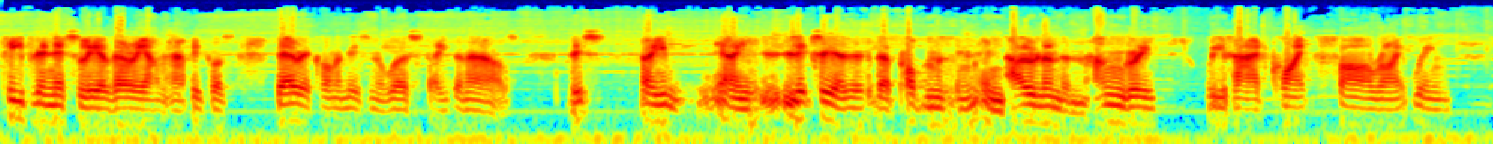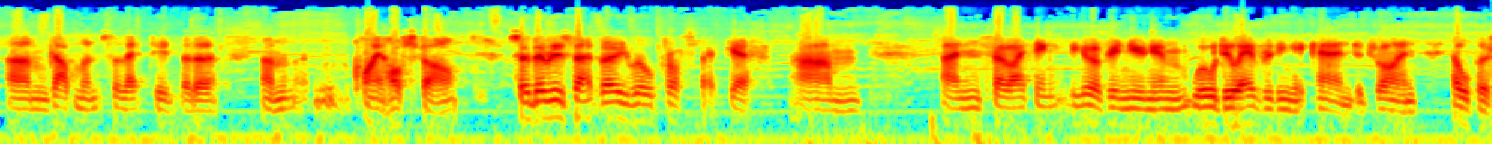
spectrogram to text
people in Italy are very unhappy because their economy is in a worse state than ours. This, I mean, you know, literally, uh, the, the problems in, in Poland and Hungary. We've had quite far right wing um, governments elected that are um, quite hostile. So there is that very real prospect, yes. Um, and so I think the European Union will do everything it can to try and help us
